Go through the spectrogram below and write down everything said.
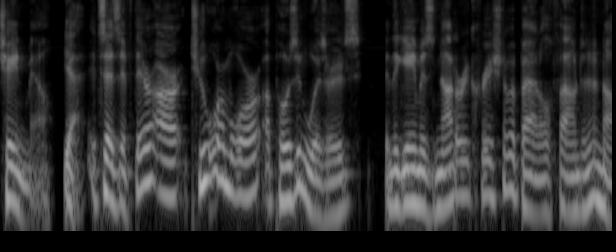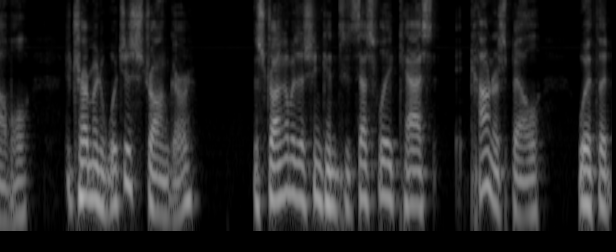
Chainmail. Yeah, it says if there are two or more opposing wizards, and the game is not a recreation of a battle found in a novel, determine which is stronger. The stronger magician can successfully cast counterspell with a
